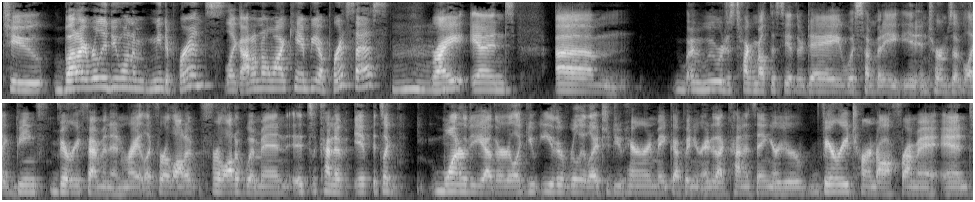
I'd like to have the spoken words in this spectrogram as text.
to, but I really do want to meet a prince. Like I don't know why I can't be a princess Mhm. right and um I mean, we were just talking about this the other day with somebody in terms of like being very feminine, right? Like for a lot of for a lot of women, it's a kind of it's like one or the other. Like you either really like to do hair and makeup and you're into that kind of thing, or you're very turned off from it. And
